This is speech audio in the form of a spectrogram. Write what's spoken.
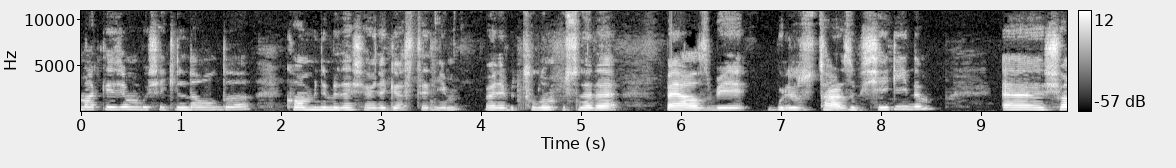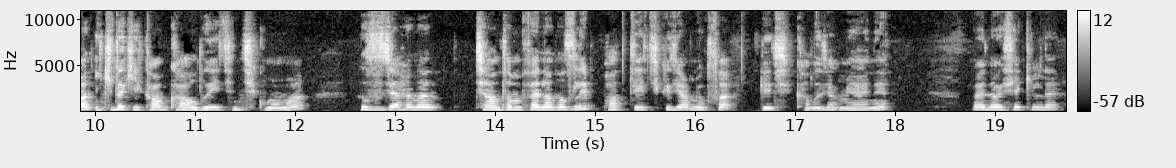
Makyajım bu şekilde oldu. Kombinimi de şöyle göstereyim. Böyle bir tulum. Üstüne de beyaz bir bluz tarzı bir şey giydim. Ee, şu an 2 dakikam kaldığı için çıkmama hızlıca hemen çantamı falan hazırlayıp pat diye çıkacağım. Yoksa geç kalacağım yani. Böyle o şekilde.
